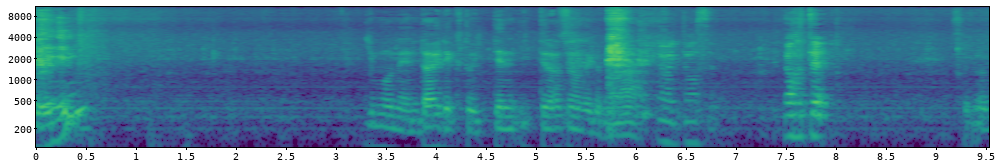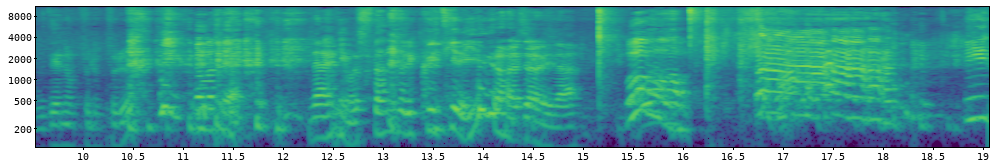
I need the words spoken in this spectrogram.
えー、もうねダイレクト言ってる言ってるはずなんだけどな。今言ってます頑張って。その腕のプルプル？頑張って。何もスタンドに食いつけりゃいいだけの話なのにな。おおああいい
